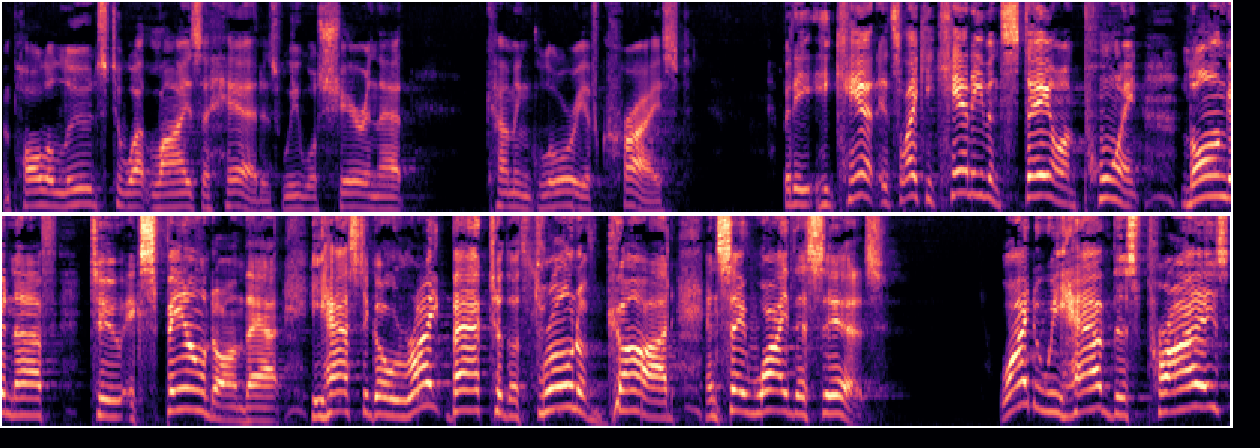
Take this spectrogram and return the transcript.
and Paul alludes to what lies ahead as we will share in that coming glory of Christ. But he, he can't, it's like he can't even stay on point long enough to expound on that, he has to go right back to the throne of God and say why this is. Why do we have this prize?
